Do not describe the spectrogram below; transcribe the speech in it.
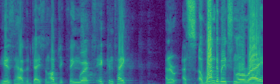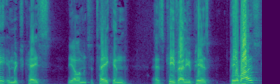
here's how the JSON object thing works. It can take an, a, a one-dimensional array, in which case the elements are taken as key value pairs pairwise,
